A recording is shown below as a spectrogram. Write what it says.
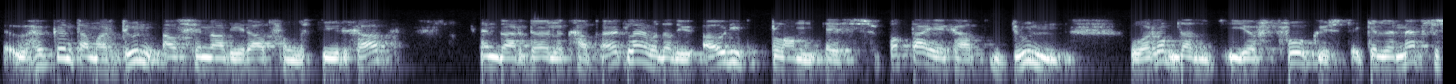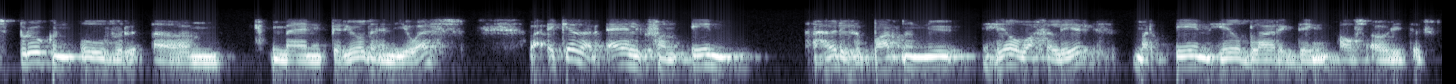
je kunt dat maar doen als je naar die raad van bestuur gaat en daar duidelijk gaat uitleggen wat dat je auditplan is, wat dat je gaat doen, waarop dat je focust. Ik heb er net gesproken over um, mijn periode in de US. Maar ik heb daar eigenlijk van één huidige partner nu heel wat geleerd, maar één heel belangrijk ding als auditor.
